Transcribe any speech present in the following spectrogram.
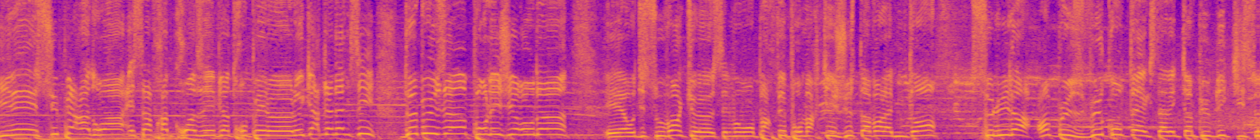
Il est super adroit et sa frappe croisée vient tromper le, le gardien d'Annecy. 2 buts 1 pour les Girondins. Et on dit souvent que c'est le moment parfait pour marquer juste avant la mi-temps. Celui-là, en plus, vu le contexte, avec un public qui se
